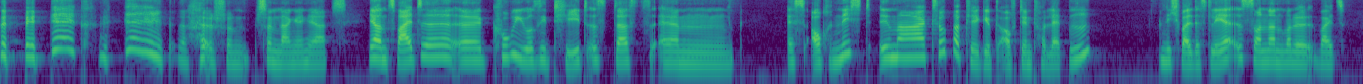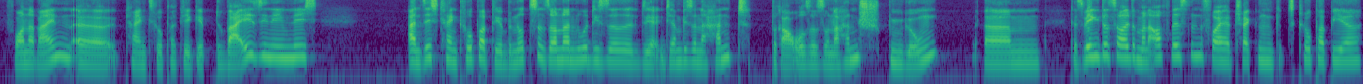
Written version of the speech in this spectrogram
schon, schon lange her. Ja, und zweite äh, Kuriosität ist, dass ähm, es auch nicht immer Klopapier gibt auf den Toiletten. Nicht, weil das leer ist, sondern weil es vornherein äh, kein Klopapier gibt, weil sie nämlich an sich kein Klopapier benutzen, sondern nur diese, die, die haben wie so eine Handbrause, so eine Handspülung. Ähm, deswegen, das sollte man auch wissen, vorher checken, gibt es Klopapier.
